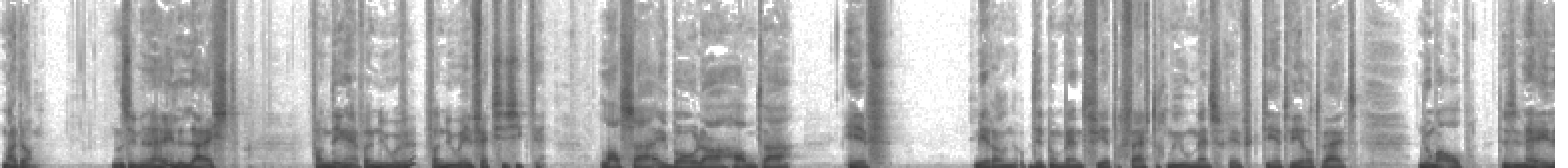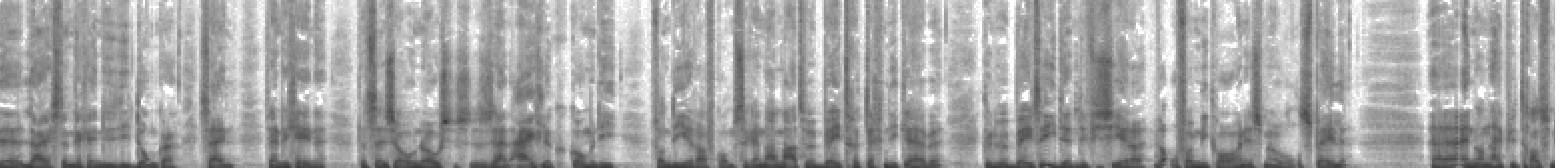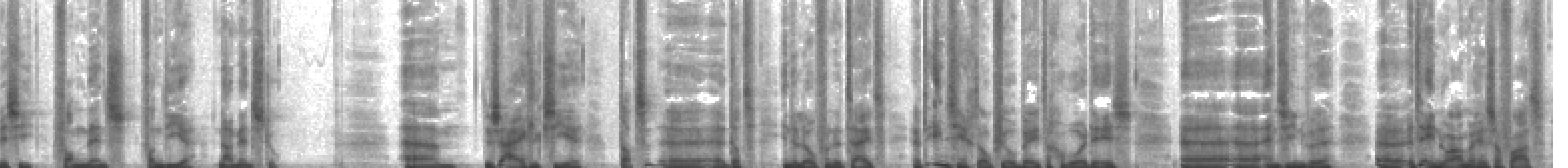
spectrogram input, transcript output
Maar dan, dan zien we een hele lijst van dingen, van nieuwe, van nieuwe infectieziekten. Lassa, ebola, hanta, HIV. Meer dan op dit moment 40, 50 miljoen mensen geïnfecteerd wereldwijd. Noem maar op. Het is een hele lijst. En degenen die donker zijn, zijn degene, dat zijn zoonoses. Dus zijn eigenlijk komen die van dieren afkomstig. En naarmate we betere technieken hebben, kunnen we beter identificeren of er micro-organismen een rol spelen. Uh, en dan heb je transmissie van mens, van dier naar mens toe. Um, dus eigenlijk zie je dat, uh, dat in de loop van de tijd het inzicht ook veel beter geworden is. Uh, en zien we het enorme reservaat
